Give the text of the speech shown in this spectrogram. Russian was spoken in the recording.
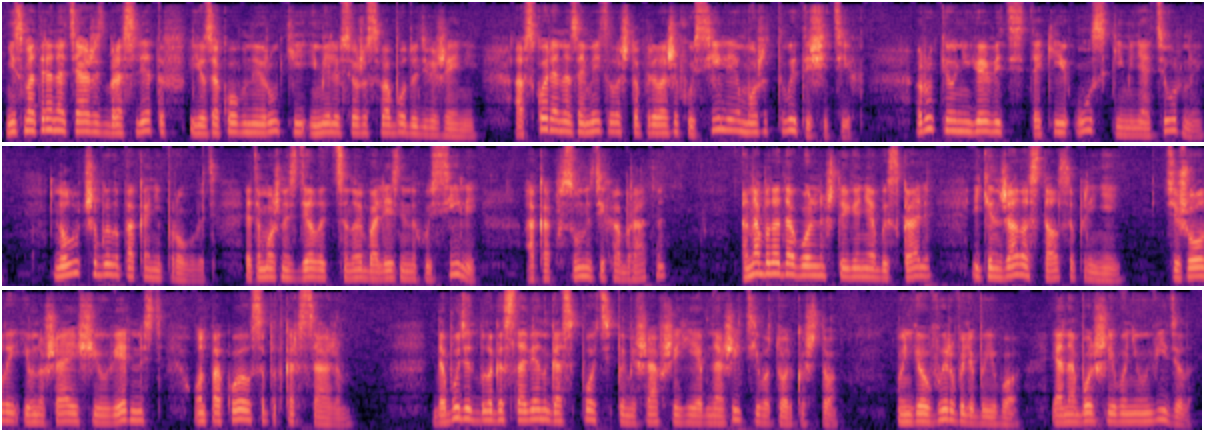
Несмотря на тяжесть браслетов, ее закованные руки имели все же свободу движений, а вскоре она заметила, что, приложив усилия, может вытащить их. Руки у нее ведь такие узкие, миниатюрные. Но лучше было пока не пробовать. Это можно сделать ценой болезненных усилий, а как всунуть их обратно? Она была довольна, что ее не обыскали, и кинжал остался при ней. Тяжелый и внушающий уверенность, он покоился под корсажем. Да будет благословен Господь, помешавший ей обнажить его только что. У нее вырвали бы его, и она больше его не увидела.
